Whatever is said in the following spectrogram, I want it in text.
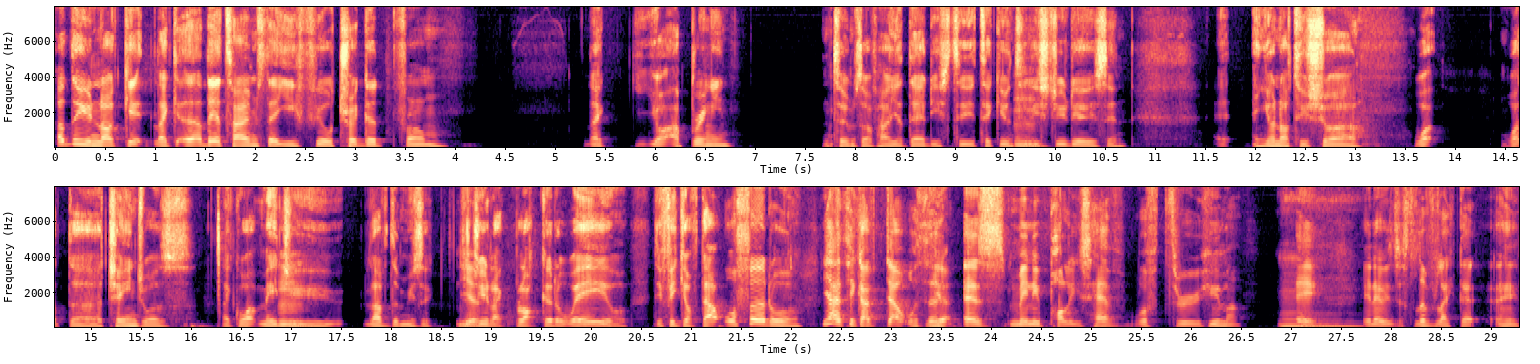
how do you not get like? Are there times that you feel triggered from like your upbringing in terms of how your dad used to take you into Mm. these studios and and you're not too sure what what the change was like what made Mm. you love the music did Yeah. you like block it away or do you think you've dealt with it or Yeah, I think I've dealt with it Yeah. as many polys have with through humor. Hey, you know, you just live like that, Hey,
